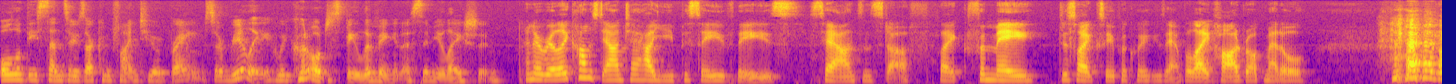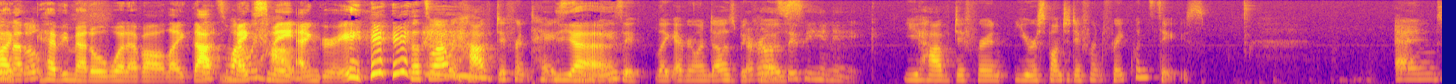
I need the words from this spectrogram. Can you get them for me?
All of these sensors are confined to your brain, so really we could all just be living in a simulation. And it really comes down to how you perceive these sounds and stuff. Like for me, just like super quick example, like hard rock metal, Heavy like metal. heavy metal, whatever, like that That's why we makes me have- angry. That's why we have different tastes Yeah. in music, like everyone does, because Everyone's super unique. you have different you respond to different frequencies and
